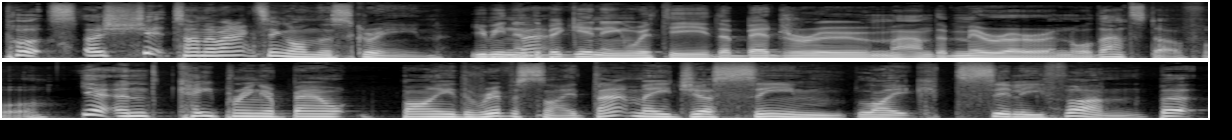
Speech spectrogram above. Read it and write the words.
puts a shit ton of acting on the screen. You mean in the beginning with the the bedroom and the mirror and all that stuff, or Yeah, and capering about by the riverside, that may just seem like silly fun, but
